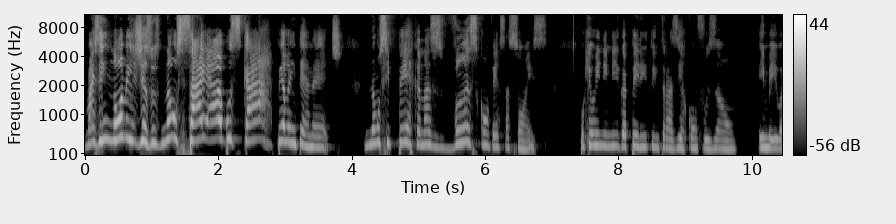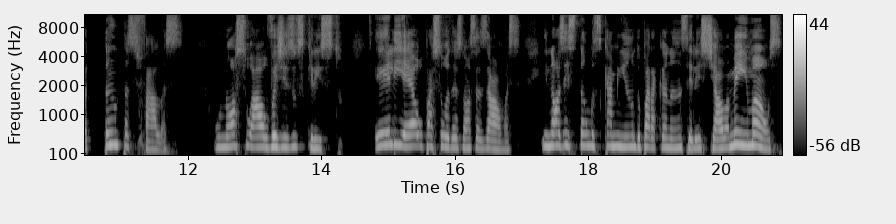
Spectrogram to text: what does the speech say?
Mas em nome de Jesus, não saia a buscar pela internet. Não se perca nas vãs conversações, porque o inimigo é perito em trazer confusão em meio a tantas falas. O nosso alvo é Jesus Cristo. Ele é o pastor das nossas almas. E nós estamos caminhando para a Canaã celestial. Amém, irmãos?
